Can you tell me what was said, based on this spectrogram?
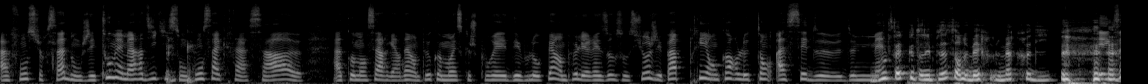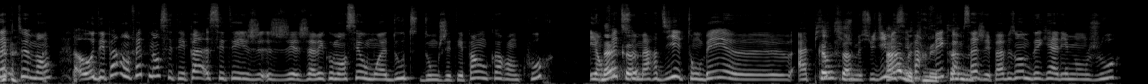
à fond sur ça. Donc j'ai tous mes mardis qui sont consacrés à ça, à commencer à regarder un peu comment est-ce que je pourrais développer un peu les réseaux sociaux. J'ai pas pris encore le temps assez de, de m'y mettre. le fait que ton épisode sort le, merc- le mercredi. Exactement. Au départ, en fait, non, c'était pas, c'était, j'avais commencé au mois d'août, donc j'étais pas encore en cours. Et en fait, ce mardi est tombé euh, à pic. Je me suis dit, mais Ah, c'est bah, parfait, comme ça, j'ai pas besoin de décaler mon jour.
